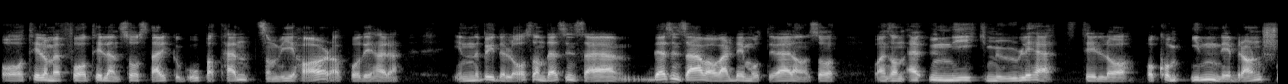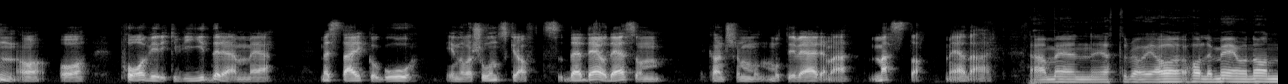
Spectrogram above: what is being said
og, til og med få til en så sterk og god patent som vi har da, på de her innebygde låsene, det syns jeg, jeg, var veldig motiverende. Så, og en sånn unik mulighet til å, å komme inn i bransjen og, og påvirke videre med, med, sterk og god innovasjonskraft. Det, det, er jo det som kanskje motiverer meg mest da, med det her. Ja, men jättebra. Jeg holder med. og noen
